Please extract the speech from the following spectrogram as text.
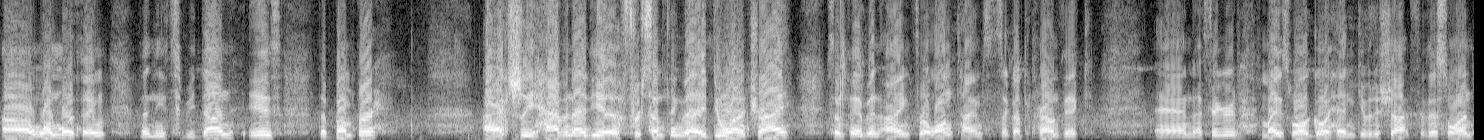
uh, one more thing that needs to be done is the bumper. I actually have an idea for something that I do want to try, something I've been eyeing for a long time since I got the Crown Vic and I figured might as well go ahead and give it a shot for this one.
